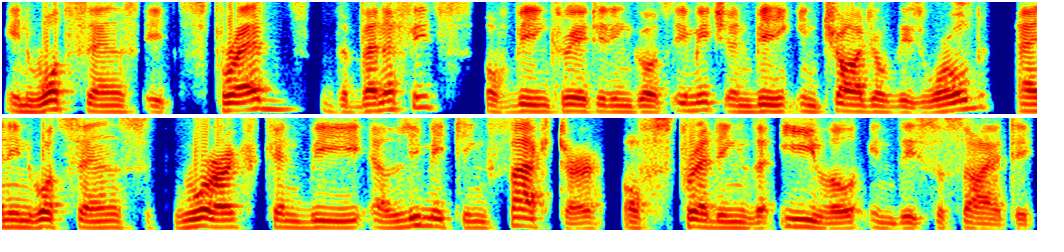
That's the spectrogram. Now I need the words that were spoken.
in what sense it spreads the benefits of being created in God's image and being in charge of this world, and in what sense work can be a limiting factor of spreading the evil in this society.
